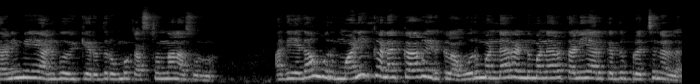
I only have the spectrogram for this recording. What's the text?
தனிமையை அனுபவிக்கிறது ரொம்ப கஷ்டம் தான் நான் சொல்லுவேன். அது ஏதாவது ஒரு மணிக்கணக்காக இருக்கலாம். ஒரு மணி நேரம் ரெண்டு மணி நேரம் தனியாக இருக்கிறது பிரச்சனை இல்லை.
